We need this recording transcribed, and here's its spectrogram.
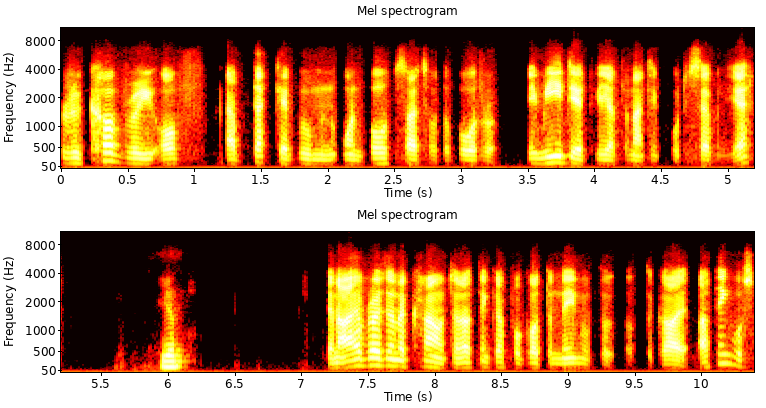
recovery of abducted women on both sides of the border immediately after 1947. Yeah. Yep. And I have read an account, and I think I forgot the name of the of the guy. I think it was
